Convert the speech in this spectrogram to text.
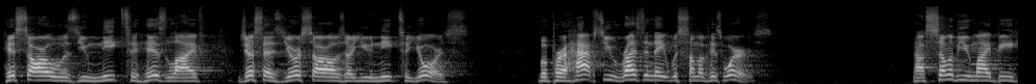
His sorrow was unique to his life, just as your sorrows are unique to yours. But perhaps you resonate with some of his words. Now, some of you might be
